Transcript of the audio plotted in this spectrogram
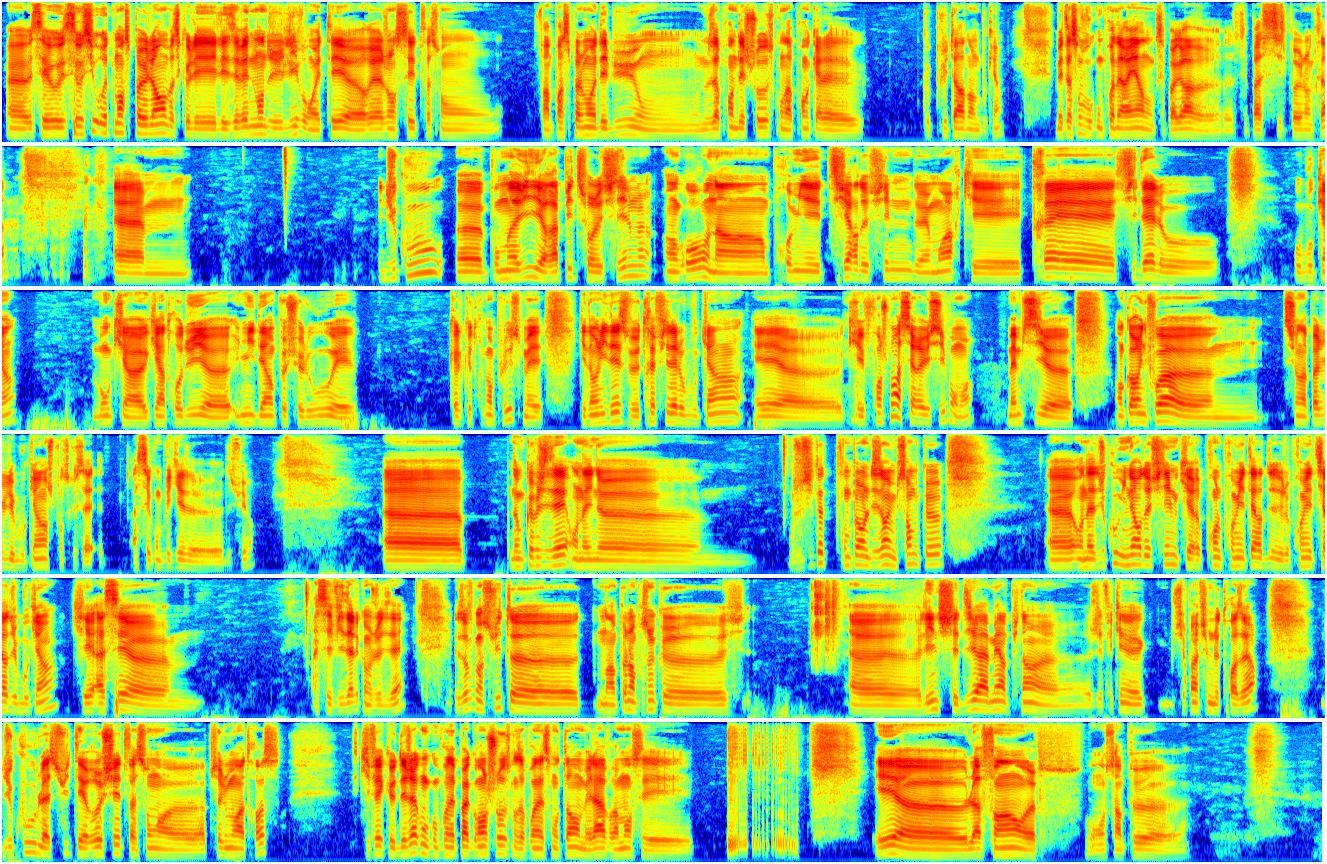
euh, c'est aussi hautement spoilant parce que les, les événements du livre ont été euh, réagencés de façon, enfin principalement au début, on nous apprend des choses qu'on apprend qu'à la- que plus tard dans le bouquin. Mais de toute façon, vous comprenez rien, donc c'est pas grave, euh, c'est pas si spoilant que ça. Euh, du coup, euh, pour mon avis rapide sur le film, en gros, on a un premier tiers de film de mémoire qui est très fidèle au, au bouquin. Bon, qui, a- qui introduit euh, une idée un peu chelou et quelques trucs en plus, mais qui dans l'idée se veut très fidèle au bouquin et euh, qui est franchement assez réussi pour moi. Même si, euh, encore une fois, euh, si on n'a pas lu les bouquins, je pense que c'est assez compliqué de, de suivre. Euh, donc, comme je disais, on a une. euh, je suis peut-être trompé en le disant. Il me semble que euh, on a du coup une heure de film qui reprend le premier tiers, du- le premier tiers du bouquin, qui est assez euh, assez fidèle, comme je le disais. Et sauf qu'ensuite, euh, on a un peu l'impression que euh, Lynch s'est dit ah merde putain euh, j'ai fait sais pas un film de 3 heures. Du coup la suite est rushée de façon euh, absolument atroce. Ce qui fait que déjà qu'on comprenait pas grand chose quand ça prenait son temps mais là vraiment c'est et euh, la fin bon c'est un peu euh,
